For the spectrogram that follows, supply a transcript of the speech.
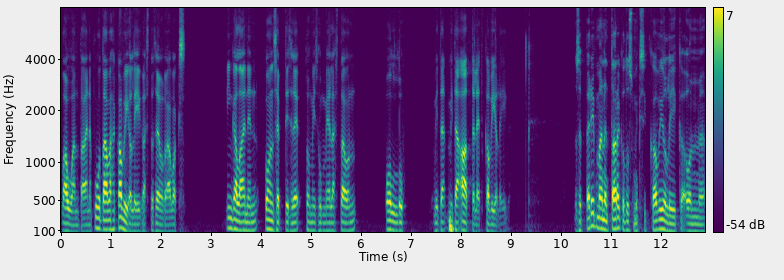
lauantaina. Puhutaan vähän Kavioliigasta seuraavaksi. Minkälainen konsepti se Tomi sun mielestä on ollut? Mitä, mitä ajattelet Kavioliigasta? No se perimmäinen tarkoitus, miksi Kavioliiga on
